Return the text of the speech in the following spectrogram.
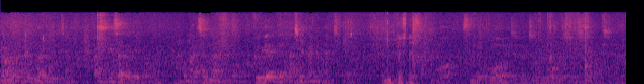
명함을 같이 인사드리고 또 말씀 나누고 그게 이제 다니까요. 됐어 됐어 뭐, 후보, 이제 변철 후보로 지금 생각하고 계시고요.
